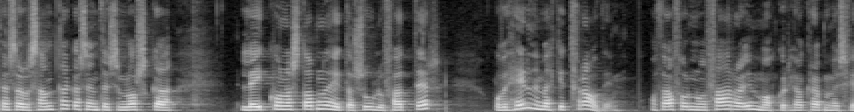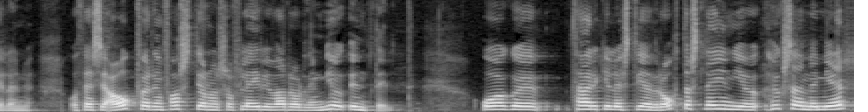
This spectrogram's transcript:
þessara samtaka sem þessi norska leikonastofnu heita Súlu Fatter og við heyrðum ekkert frá þeim. Og það fór nú að fara um okkur hjá Krabbamæsfélaginu og þessi ákverðin fórstjórnans og fleiri var orðin mjög umdild og uh, það er ekki löst ég vera óttastlegin, ég hugsaði með mér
